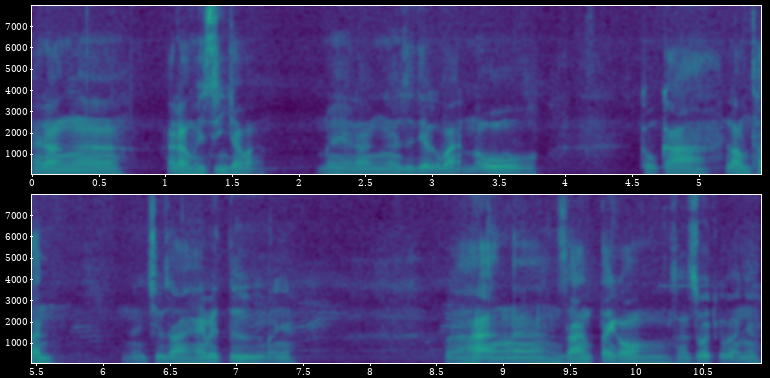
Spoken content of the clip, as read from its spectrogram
Hải Đăng Hải Hải Đăng xin chào bạn. Hôm nay Hải Đăng ờ, giới thiệu các bạn ô câu cá Long Thần Đấy, chiều dài 2m4 các bạn nhé. Và hãng ờ, Gian Tay Gong sản xuất các bạn nhé.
